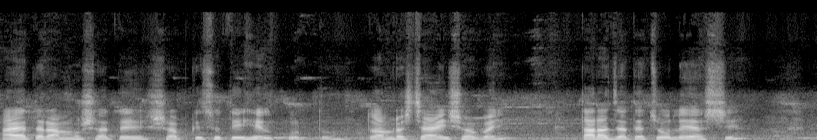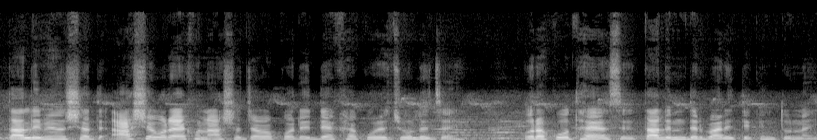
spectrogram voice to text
আয়াতার আম্মুর সাথে সব কিছুতেই হেল্প করতো। তো আমরা চাই সবাই তারা যাতে চলে আসে। তালিমের সাথে, আসে, ওরা এখন আসা যাওয়া করে, দেখা করে চলে যায়। ওরা কোথায় আছে? তালিমদের বাড়িতে কিন্তু নাই।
